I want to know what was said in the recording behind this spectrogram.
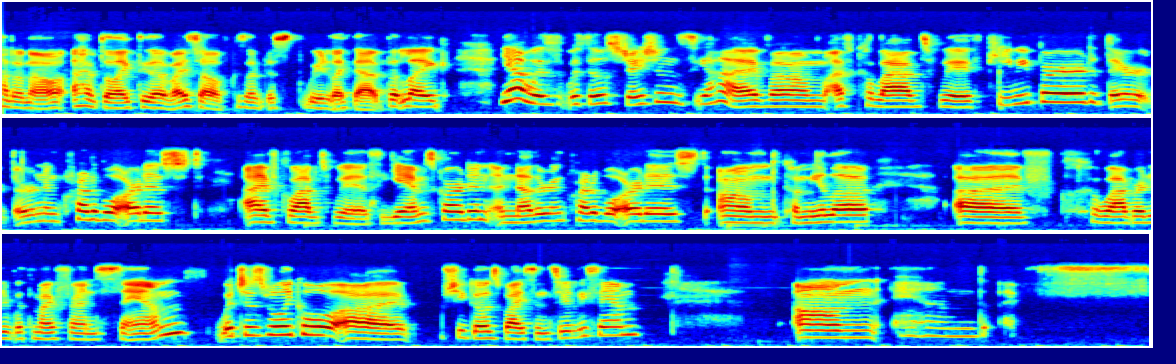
I don't know. I have to like do that myself because I'm just weird like that. But like, yeah, with with illustrations, yeah, I've um, I've collabed with Kiwi Bird. They're they're an incredible artist. I've collabed with Yams Garden, another incredible artist. Um, Camila. I've collaborated with my friend Sam, which is really cool. Uh, she goes by Sincerely Sam. Um, and I've,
